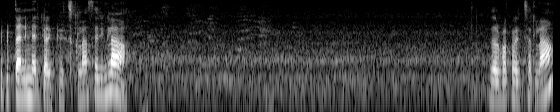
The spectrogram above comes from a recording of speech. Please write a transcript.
இப்படி தண்ணி மாரி கலக்கி வச்சுக்கலாம். சரிங்களா? இது ஒரு பக்கம் வச்சிடலாம்.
